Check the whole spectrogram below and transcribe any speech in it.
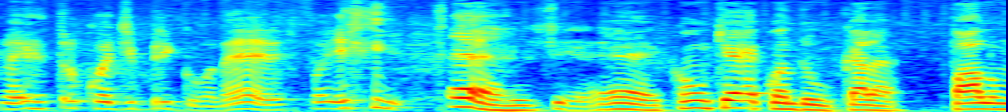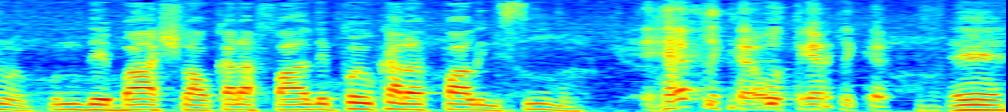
Não é retrucou de brigou, né? Foi. É, é, como que é quando o cara fala no debate lá, o cara fala, depois o cara fala em cima? Réplica ou tréplica? É.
